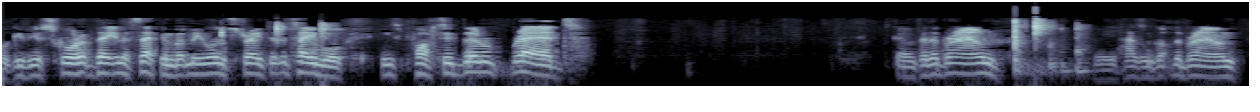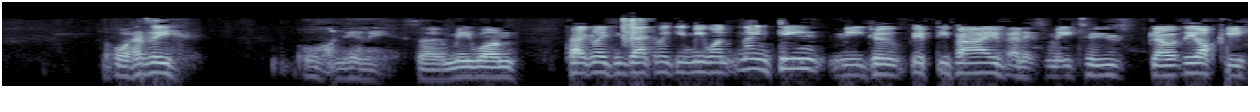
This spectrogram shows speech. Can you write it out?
We'll give you a score update in a second, but me one straight at the table. He's potted the red. Going for the brown. He hasn't got the brown. Or has he? Oh, nearly. So me one. Calculating, calculating, me one, 19, me two, 55, and it's me two's go at the oche.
